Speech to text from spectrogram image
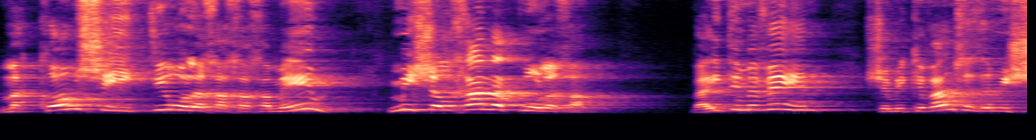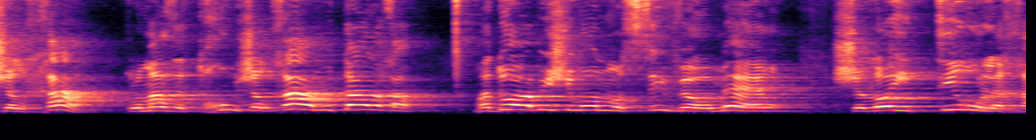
מקום שהתירו לך חכמים, משלך נתנו לך. והייתי מבין שמכיוון שזה משלך, כלומר זה תחום שלך, מותר לך. מדוע רבי שמעון מוסיף ואומר שלא התירו לך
